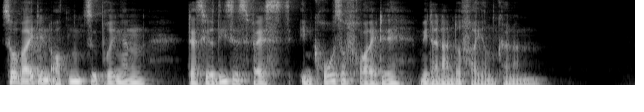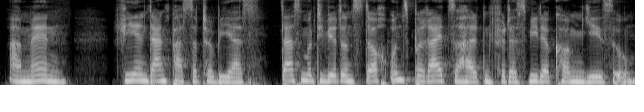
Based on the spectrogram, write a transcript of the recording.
so weit in Ordnung zu bringen, dass wir dieses Fest in großer Freude miteinander feiern können. Amen. Vielen Dank, Pastor Tobias. Das motiviert uns doch, uns bereit zu halten für das Wiederkommen Jesu.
